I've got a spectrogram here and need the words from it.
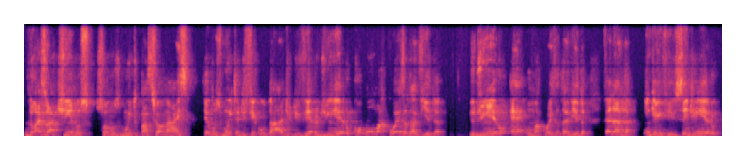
nós latinos, somos muito passionais, temos muita dificuldade de ver o dinheiro como uma coisa da vida. E o dinheiro é uma coisa da vida. Fernanda, ninguém vive sem dinheiro,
